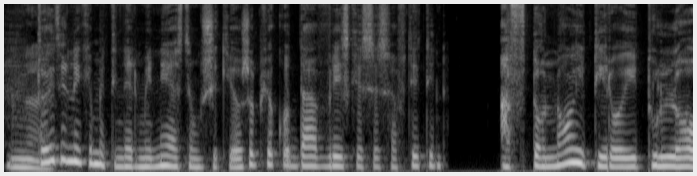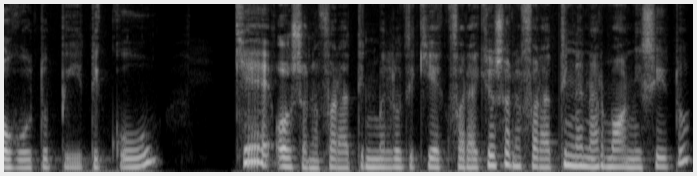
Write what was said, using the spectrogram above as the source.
Ναι. Το ίδιο είναι και με την ερμηνεία στη μουσική. Όσο πιο κοντά βρίσκεσαι σε αυτή την αυτονόητη ροή του λόγου του ποιητικού και όσον αφορά την μελωδική εκφορά και όσον αφορά την εναρμόνισή του,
